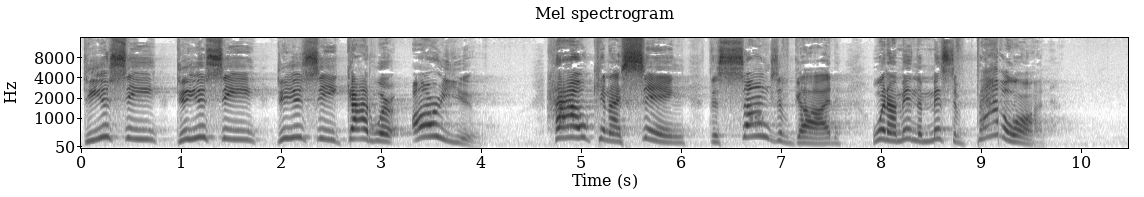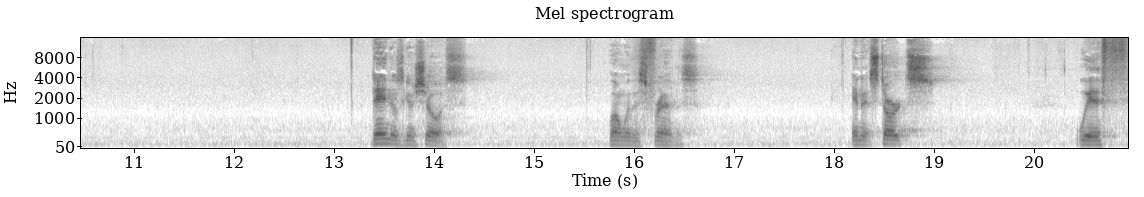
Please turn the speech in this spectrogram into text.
Do you see, do you see, do you see, God, where are you? How can I sing the songs of God when I'm in the midst of Babylon? Daniel's going to show us, along with his friends. And it starts with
